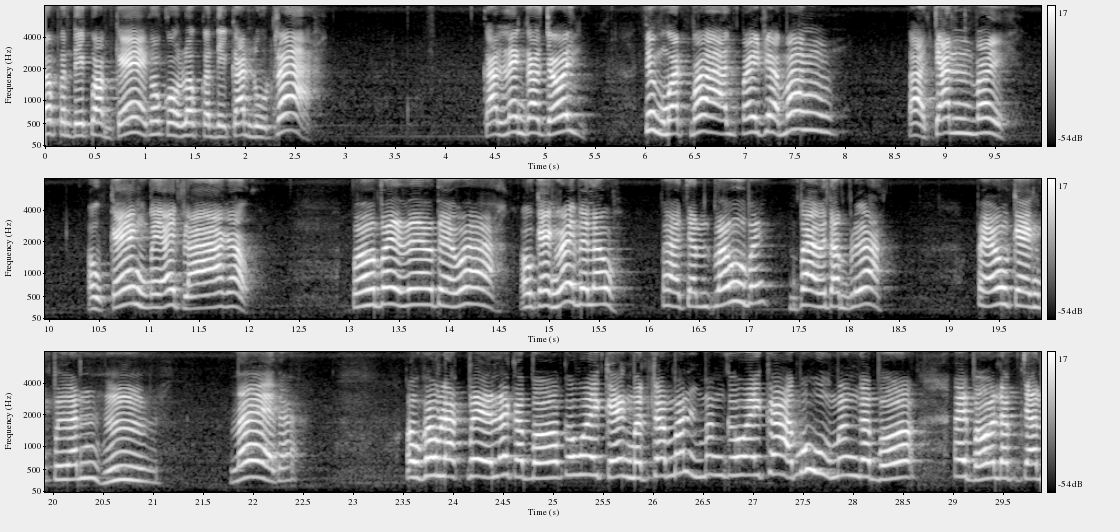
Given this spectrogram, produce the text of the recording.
รบกันที่ความแก่ก็โกรบกันที่การหลุดร่าการเล่นก็เฉยจึงวัดบ้านไปเสียมั่งป้าจันไป เอาแกงไปให้ปลาเขาพอไปแล้วแต่ว่า เอาแกงไรไปแล้วป้าจันเปล่าไป ป้าไปทำเรือไปเอาแกงเปือนอืมแล่นะเอาเขาหลักไปแล้วก็บอกก็ไว้แกงมันจะมันมันก็ไว้ก้ามูมันก็บอกให้พอดับจัน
